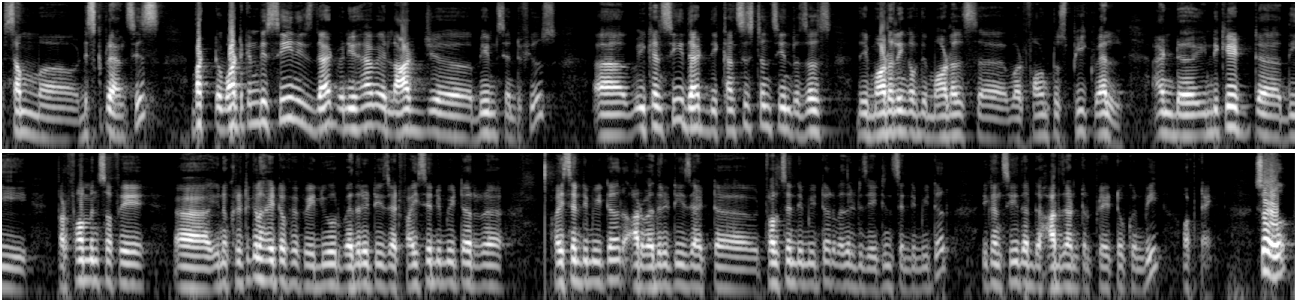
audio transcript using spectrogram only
some discrepancies but what can be seen is that when you have a large beam centrifuge uh, we can see that the consistency in results the modeling of the models uh, were found to speak well and uh, indicate the performance of a you know critical height of a failure whether it is at 5 centimeter 5 centimeter or whether it is at 12 centimeter whether it is 18 centimeter you can see that the horizontal plateau can be obtained. So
